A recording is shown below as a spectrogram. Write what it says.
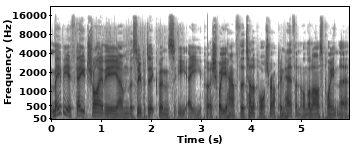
maybe if Gate try the um, the Super Dickman's EA push, where you have the teleporter up in heaven on the last point there,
